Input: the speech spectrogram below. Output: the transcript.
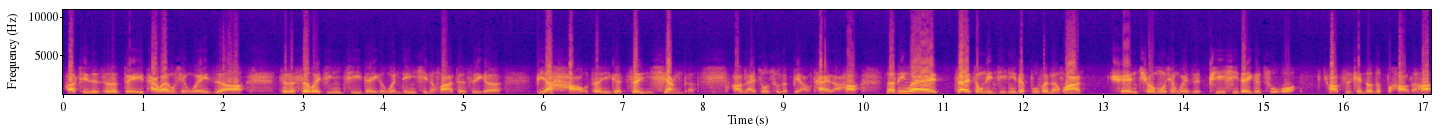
好，其实这个对于台湾目前为止啊，这个社会经济的一个稳定性的话，这是一个比较好的一个正向的，好，来做出个表态了哈。那另外在总体经济的部分的话，全球目前为止 PC 的一个出货，好，之前都是不好的哈。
